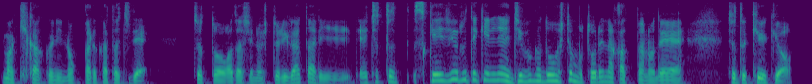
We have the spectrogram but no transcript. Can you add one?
まあ、企画に乗っかる形で、ちょっと私の一人語りで、ちょっとスケジュール的にね、自分がどうしても取れなかったので、ちょっと急遽、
